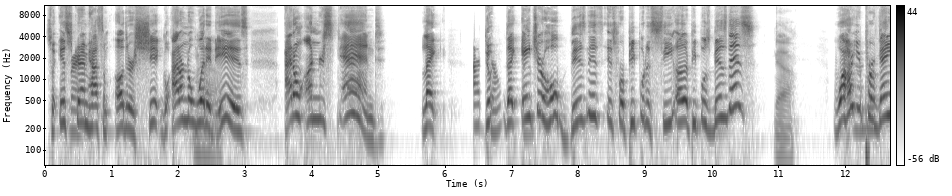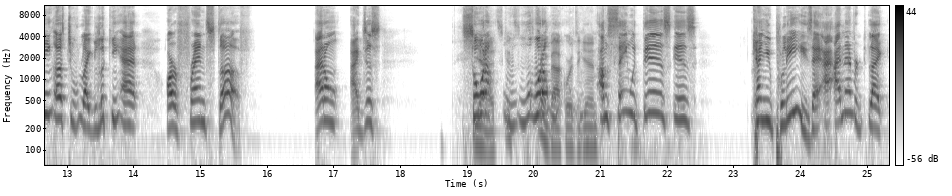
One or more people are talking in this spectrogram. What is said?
So Instagram has some other shit. Go. I don't know what it is. I don't understand. Like, I do, don't. like, ain't your whole business is for people to see other people's business? yeah. Why are you mm-hmm. preventing us to like looking at our friend's stuff? I don't. I just. So Yeah, what? I, it's- it's what I'm, backwards again. I'm saying with this is, can you please? I, I, I never like.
